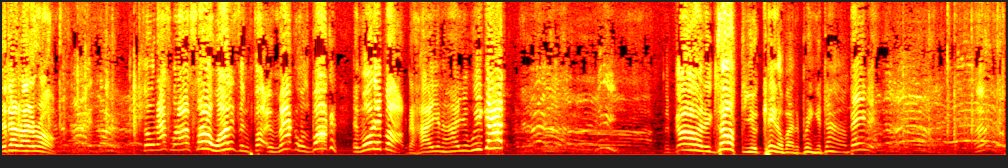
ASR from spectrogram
Is that right or wrong? So that's what I saw. Wallace and, and Malcolm was barking, and more they bark, the higher and higher we got. If God exalts you, can't nobody bring you down, baby. Huh?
